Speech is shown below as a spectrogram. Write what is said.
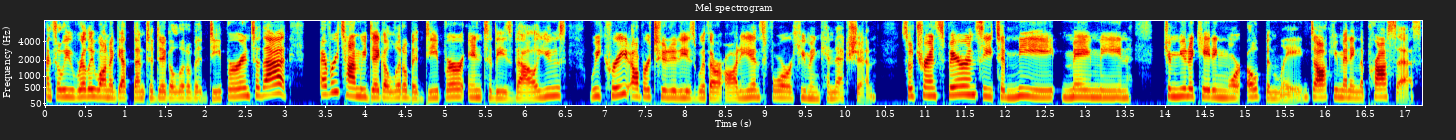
And so we really want to get them to dig a little bit deeper into that. Every time we dig a little bit deeper into these values, we create opportunities with our audience for human connection. So, transparency to me may mm-hmm. mean communicating more openly, documenting the process.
